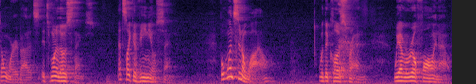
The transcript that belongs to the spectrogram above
Don't worry about it. It's, it's one of those things. That's like a venial sin. But once in a while, with a close friend, we have a real falling out.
